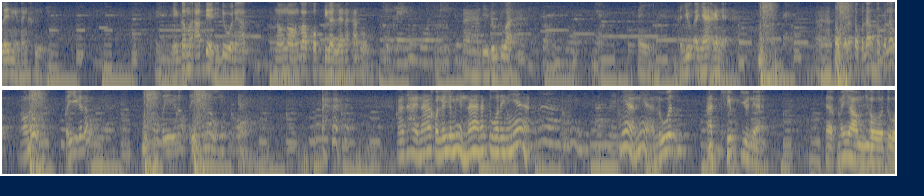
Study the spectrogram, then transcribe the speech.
เล่นกันทั้งคืนนี่นี่ก็มาอัปเดตให้ดูนะครับ น้องๆก็ครบเดือนแล้วนะครับผมเก็บแรงทุกตัวซีทุกตัวอ่าดีทุกตัวเจ็บทุกตัวเนี่ยนี่อายุอัญญะกันเนี่ยแหละ อ่าตบไปแล้วตบไปแล้วตบไปแล้วเอาแล้วตีกันแล้วตีกันแล้วตีกันแล้วตีทุกตัวอ่าถ่ายหน้าคนแล้วยังไม่เห็นหน้าสักตัวเลยเนี่ยเออไม่เห็นชัดๆเลยเนี่ยเนี่ยรู้ว่าอัดคลิปอยู่เนี่ยแบบไม่ยอมโชว์ตัว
